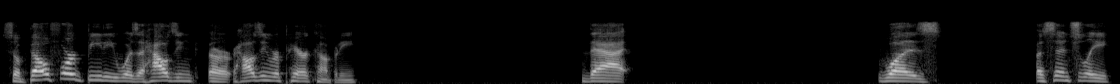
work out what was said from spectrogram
So Balfour Beatty was a housing or housing repair company that was essentially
